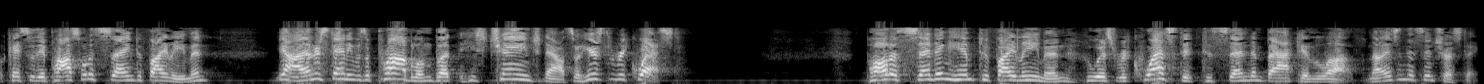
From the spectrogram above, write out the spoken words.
Okay, so the apostle is saying to Philemon, yeah, I understand he was a problem, but he's changed now. So here's the request. Paul is sending him to Philemon, who is requested to send him back in love. Now, isn't this interesting?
